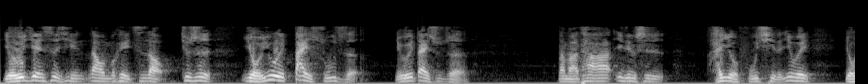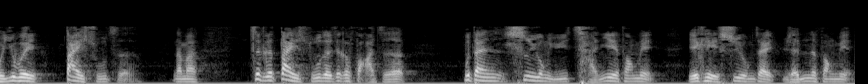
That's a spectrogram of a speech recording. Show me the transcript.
有一件事情，让我们可以知道，就是有一位代赎者，有一位代赎者，那么他一定是很有福气的，因为有一位代赎者。那么，这个代赎的这个法则，不但适用于产业方面，也可以适用在人的方面。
